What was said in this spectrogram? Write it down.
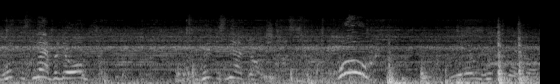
Hit the snapper dog. Hit the snapper dog. Woo! Yeah, we hit the snap dog.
